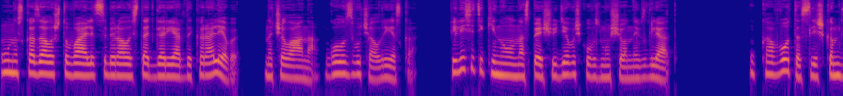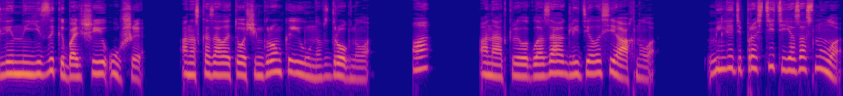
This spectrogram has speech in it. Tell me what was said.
Уна сказала, что Вайлет собиралась стать Гарьярдой королевы. Начала она. Голос звучал резко. Фелисити кинула на спящую девочку возмущенный взгляд. «У кого-то слишком длинный язык и большие уши». Она сказала это очень громко, и Уна вздрогнула. «А?» Она открыла глаза, огляделась и ахнула. «Миледи, простите, я заснула».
